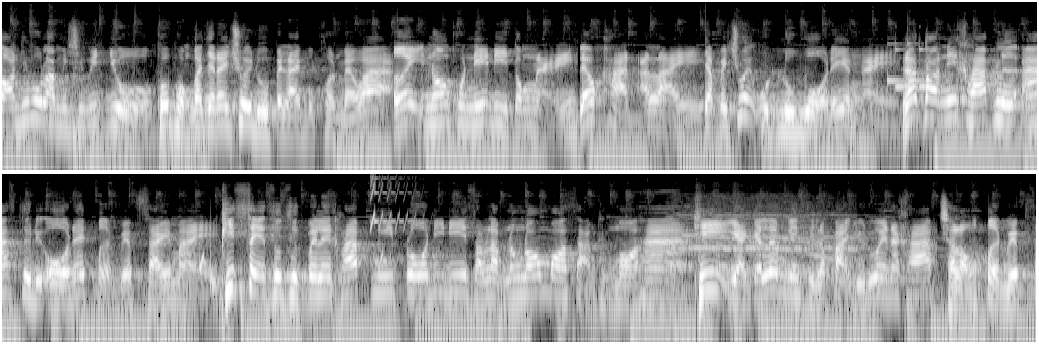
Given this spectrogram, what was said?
ตอนที่พวกเรามีชีวิตอยู่พวกผมก็จะได้ช่วยดูเป็นรายบุคคลไปว่า เอ้ยน้องคนนี้ดีตรงไหน แล้วขาดอะไรจะไปช่วยอุดรูโหว่ได้ยังไง แล้วตอนนี้ครับเลออาร์สตูดิโอได้เปิดเว็บไซต์ใหม่ พิเศษสุดๆไปเลยครับ มีโปรดีๆสำหรับน้องๆม .3 ถึงม .5 ที่อยากจะเริ่มเรียนศิลปะอยู่ด้วยนะครับ ฉลองเปิดเว็บไซ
